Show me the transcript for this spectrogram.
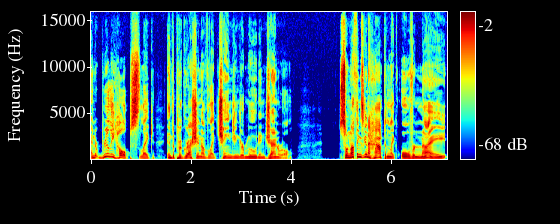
and it really helps like in the progression of like changing your mood in general. So nothing's gonna happen like overnight.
